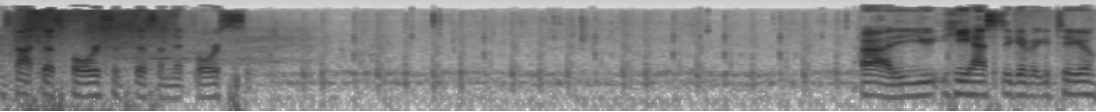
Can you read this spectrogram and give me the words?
It's not just force, it's just emit force. Ah, you he has to give it to you.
